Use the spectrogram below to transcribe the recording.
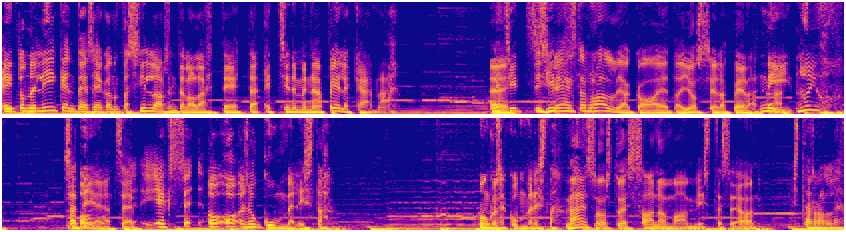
ei tonne liikenteeseen kannata sillä asenteella lähteä, että et sinne mennään pelkäämään. Ei. sit- sit- Eihän sitä ralliakaan ajeta, jos siellä pelätään. Niin, no joo. Sä tiedät Onko- sen. Eikö se, o, o, se on kummelista? Onko se kummelista? Mä en suostu edes sanomaan, mistä se on. Mistä ralleja?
